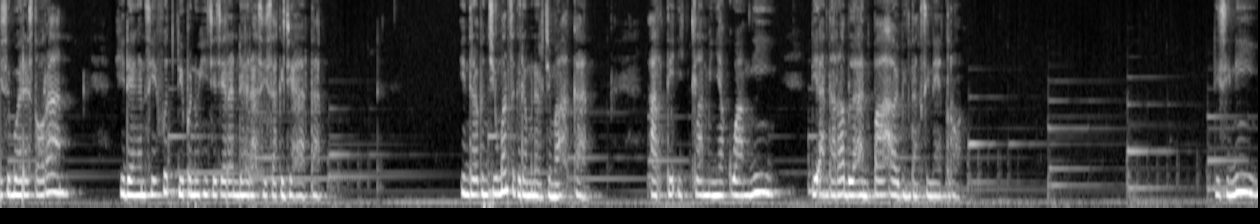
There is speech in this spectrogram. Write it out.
sebuah restoran, hidangan seafood dipenuhi ceceran darah sisa kejahatan. Indra penciuman segera menerjemahkan arti iklan minyak wangi di antara belahan paha bintang sinetron. Di sini,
